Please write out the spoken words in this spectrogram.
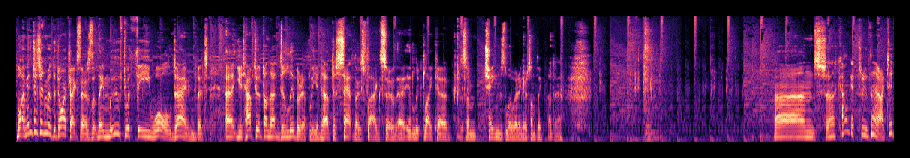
What I'm interested in with the door tracks there is that they moved with the wall down, but uh, you'd have to have done that deliberately. You'd have to set those flags, so uh, it looked like uh, some chains lowering or something. I don't know. And uh, I can't get through there. I did...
